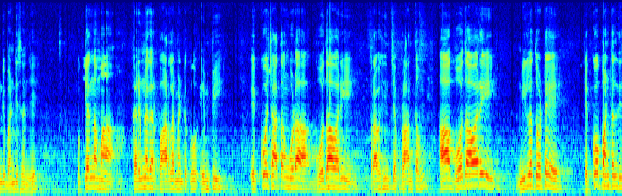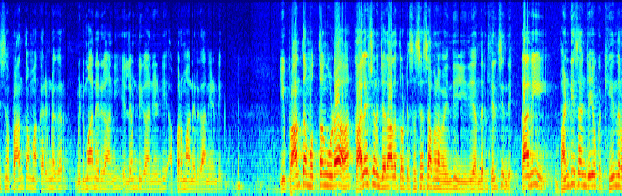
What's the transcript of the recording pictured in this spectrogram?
బండి సంజయ్. ముఖ్యంగా మా కరీంనగర్ పార్లమెంటుకు ఎంపీ ఎక్కువ శాతం కూడా గోదావరి ప్రవహించే ప్రాంతం. ఆ గోదావరి నీళ్ళతోటే ఎక్కువ పంటలు తీసిన ప్రాంతం మా కరీంనగర్. మిడ్మానేర్ కానీ ఎల్ఎండి కానివ్వండి అప్పర్ మానేర్ కానివ్వండి. ఈ ప్రాంతం మొత్తం కూడా కాళేశ్వరం జలాలతోటి సస్యశ్యామలమైంది ఇది అందరికీ తెలిసిందే. కానీ బండి సంజయ్ ఒక కేంద్ర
